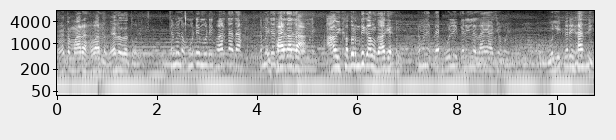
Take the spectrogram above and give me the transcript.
હવે તો મારે સવારનો વહેલો જતો રે તમે તો મોટી મોટી ફાડતા હતા. તમે જે ફાડતા હતા? આવી ખબર નથી કામ જાગે તમને પે બોલી કરીને લાયા છે હું બોલી કરી હાથી.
